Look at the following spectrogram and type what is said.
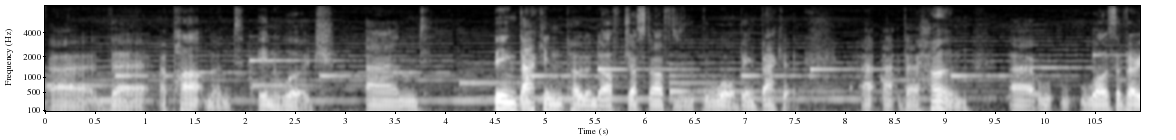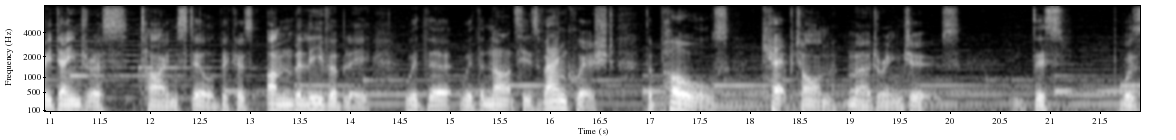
uh, their apartment in Łódź and being back in Poland after, just after the war, being back at, at, their home uh, was a very dangerous time still because unbelievably with the with the Nazis vanquished the Poles kept on murdering Jews. This was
